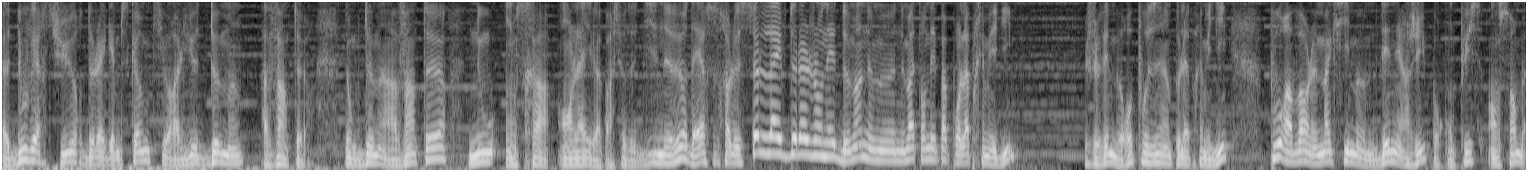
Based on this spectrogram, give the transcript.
euh, d'ouverture de la Gamescom qui aura lieu demain à 20h. Donc demain à 20h, nous on sera en live à partir de 19h. D'ailleurs ce sera le seul live de la journée. Demain ne m'attendez pas pour l'après-midi je vais me reposer un peu l'après-midi pour avoir le maximum d'énergie pour qu'on puisse ensemble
